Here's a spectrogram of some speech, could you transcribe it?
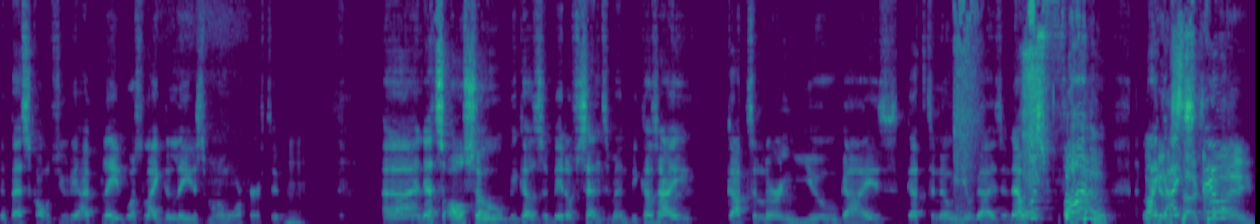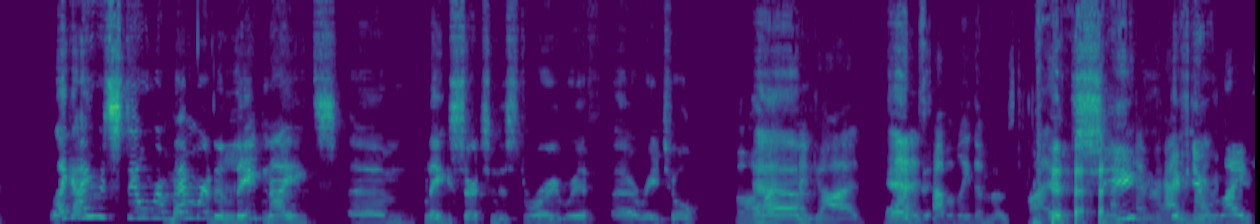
the best call of duty i played was like the latest modern warfare 2 Hmm. uh, and that's also because a bit of sentiment because i got to learn you guys got to know you guys and that was fun. Like i still like I still remember the late nights um playing search and destroy with uh Rachel. Oh my Um, god, that is and- probably the most fun she I've ever had if in you- my life.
